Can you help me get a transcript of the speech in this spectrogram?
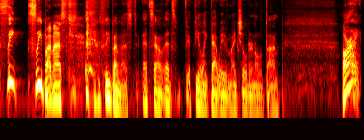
Sleep, sleep. I must. sleep. I must. That sound. That's. I feel like that way with my children all the time. All right.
